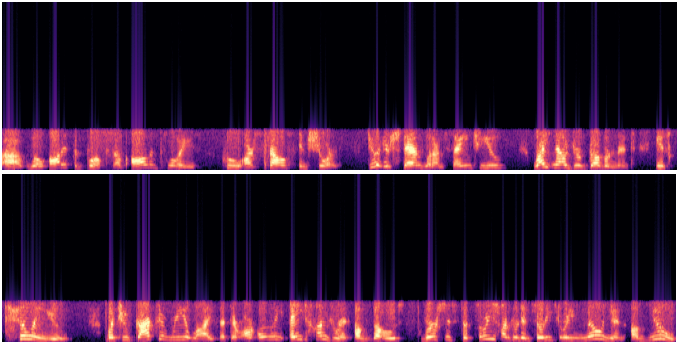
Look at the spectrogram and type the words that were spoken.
uh, will audit the books of all employees who are self-insured. Do you understand what I'm saying to you? Right now, your government is killing you. But you've got to realize that there are only 800 of those versus the 333 million of you.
